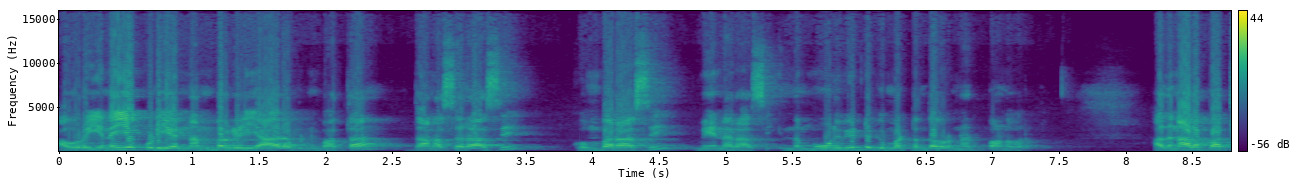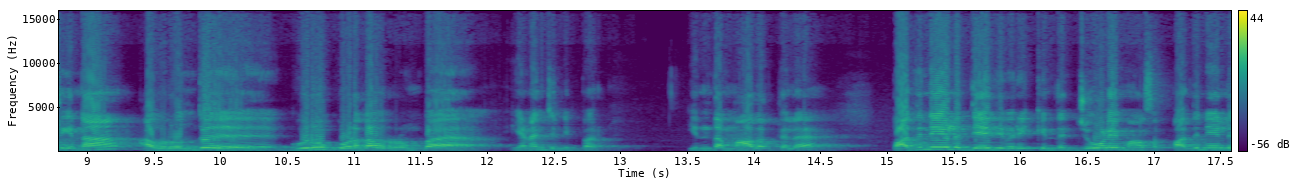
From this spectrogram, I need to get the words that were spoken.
அவர் இணையக்கூடிய நண்பர்கள் யார் அப்படின்னு பார்த்தா தனசு ராசி கும்பராசி மீனராசி. இந்த மூணு வீட்டுக்கு மட்டும்தான் அவர் நட்பானவர். அதனால் பார்த்தீங்கன்னா அவர் வந்து குரு கூட தான் அவர் ரொம்ப இணைஞ்சு நிற்பார் இந்த மாதத்தில் பதினேழு தேதி வரைக்கும் இந்த ஜூலை மாதம் பதினேழு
